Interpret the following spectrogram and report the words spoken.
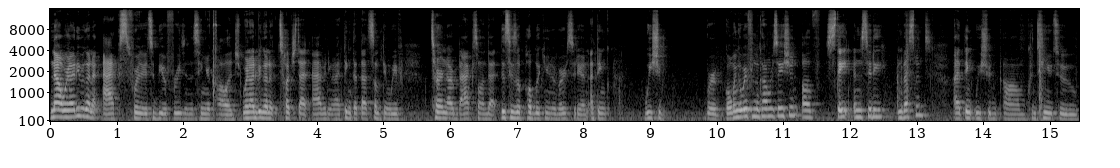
now we're not even going to ask for there to be a freeze in the senior college. We're not even going to touch that avenue. And I think that that's something we've turned our backs on, that this is a public university. And I think we should we're going away from the conversation of state and city investments. I think we should um, continue to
